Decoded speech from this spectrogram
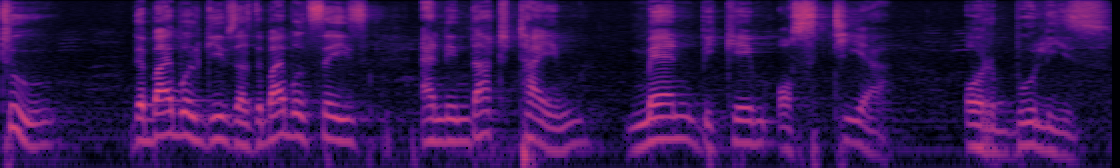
two, the Bible gives us, the Bible says, and in that time, men became austere or bullies.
